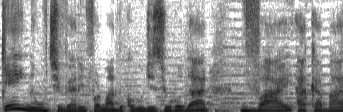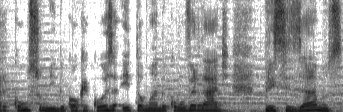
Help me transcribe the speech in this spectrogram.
quem não estiver informado, como disse o Rudar, vai acabar consumindo qualquer coisa e tomando como verdade. Precisamos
